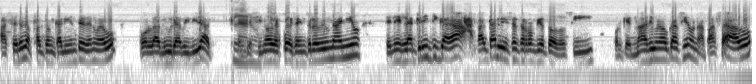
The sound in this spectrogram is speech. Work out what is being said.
a hacer el asfalto en caliente de nuevo por la durabilidad. Porque si no, después, dentro de un año, tenés la crítica de, ah, faltar y ya se rompió todo. Sí, porque en más de una ocasión ha pasado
